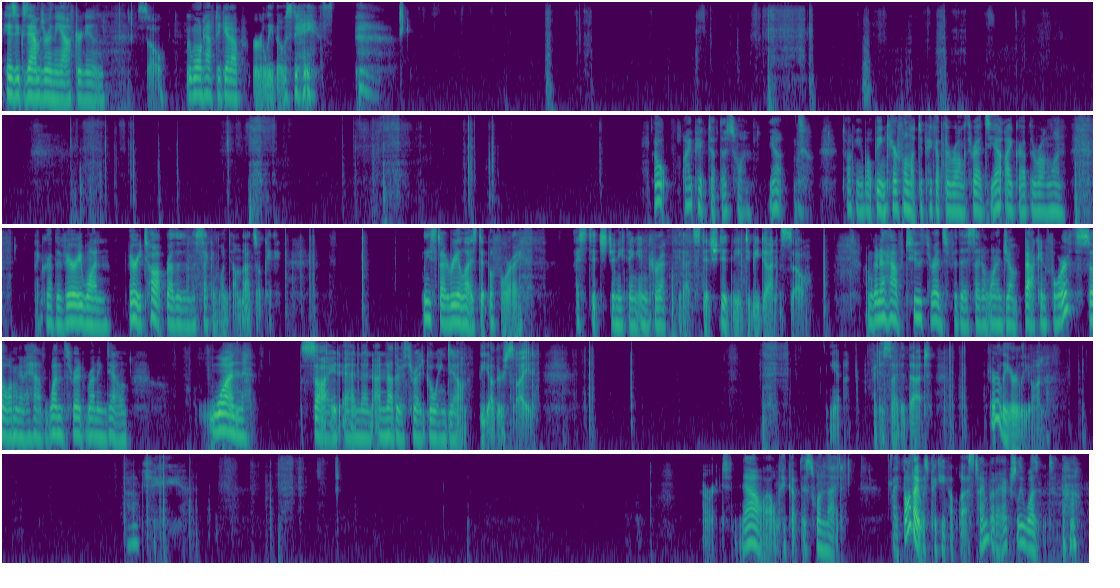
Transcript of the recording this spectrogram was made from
his exams are in the afternoon. So we won't have to get up early those days. Oh, I picked up this one. Yeah. Talking about being careful not to pick up the wrong threads. Yeah, I grabbed the wrong one. I grabbed the very one, very top rather than the second one down. That's okay. At least I realized it before I, I stitched anything incorrectly. That stitch did need to be done, so... I'm going to have two threads for this. I don't want to jump back and forth, so I'm going to have one thread running down one side and then another thread going down the other side. Yeah, I decided that fairly early on. Okay. All right, now I'll pick up this one that I thought I was picking up last time, but I actually wasn't.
